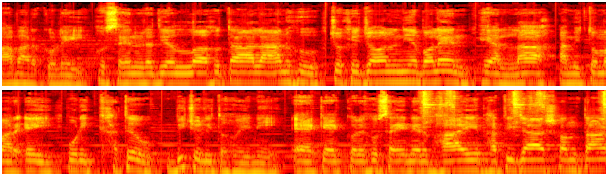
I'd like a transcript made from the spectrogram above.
বাবার কোলেই। হুসেন রাজি আল্লাহ আনহু চোখে জল নিয়ে বলেন, হে আল্লাহ, আমি তোমার এই পরীক্ষাতেও বিচলিত হইনি। এক এক করে হুসাইনের ভাই, ভাতিজা, সন্তান,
